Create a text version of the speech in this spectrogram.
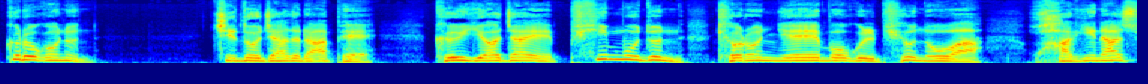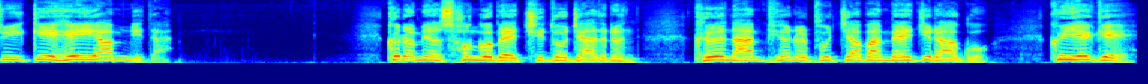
그러고는 지도자들 앞에 그 여자의 피 묻은 결혼 예복을 펴놓아 확인할 수 있게 해야 합니다. 그러면 성읍의 지도자들은 그 남편을 붙잡아 매질하고 그에게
